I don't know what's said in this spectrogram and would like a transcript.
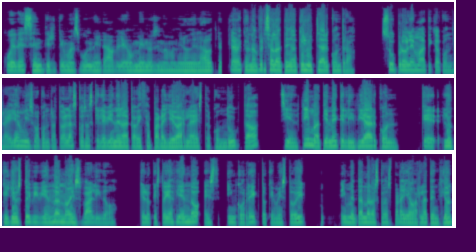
Puedes sentirte más vulnerable o menos de una manera o de la otra. Claro que una persona tenga que luchar contra su problemática contra ella misma, contra todas las cosas que le vienen a la cabeza para llevarle a esta conducta, si encima tiene que lidiar con que lo que yo estoy viviendo no es válido, que lo que estoy haciendo es incorrecto, que me estoy inventando las cosas para llamar la atención,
